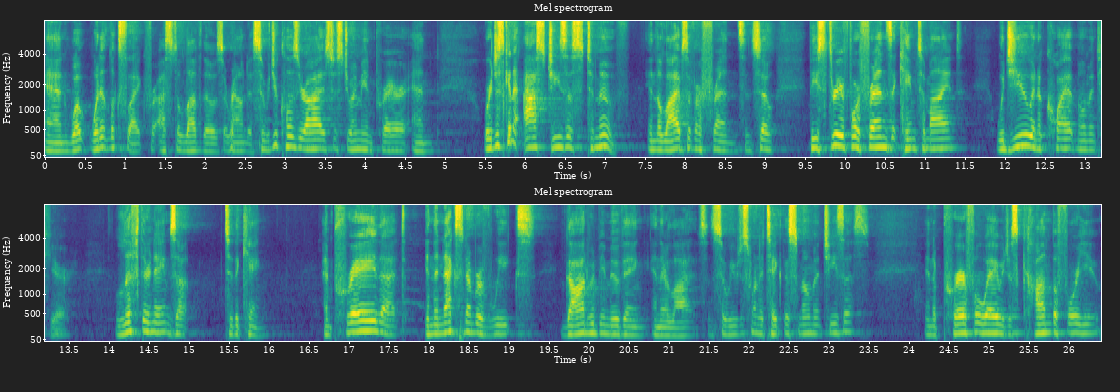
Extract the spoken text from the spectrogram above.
and what, what it looks like for us to love those around us. So, would you close your eyes? Just join me in prayer. And we're just going to ask Jesus to move in the lives of our friends. And so, these three or four friends that came to mind, would you, in a quiet moment here, lift their names up to the King and pray that in the next number of weeks, God would be moving in their lives. And so, we just want to take this moment, Jesus, in a prayerful way. We just come before you,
